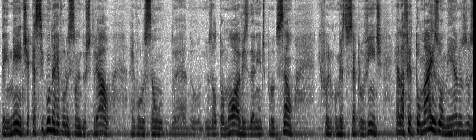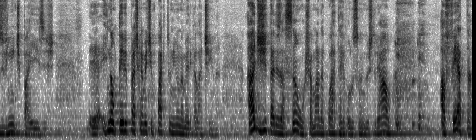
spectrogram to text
ter em mente é que a segunda revolução industrial, a revolução do, é, do, dos automóveis e da linha de produção, que foi no começo do século XX, ela afetou mais ou menos uns 20 países é, e não teve praticamente impacto nenhum na América Latina. A digitalização, chamada quarta revolução industrial, afeta,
